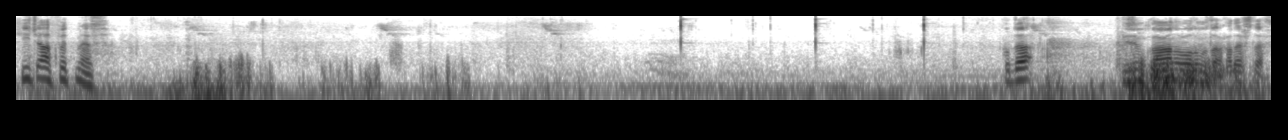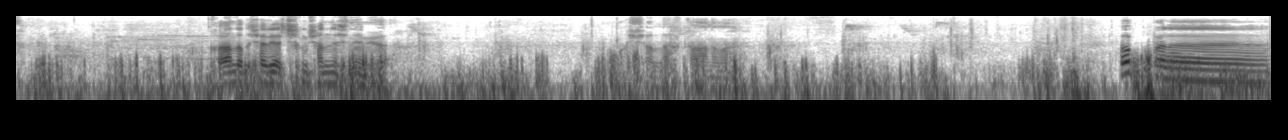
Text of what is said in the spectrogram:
Hiç affetmez. Bu da bizim Kaan oğlumuz arkadaşlar. Kaan da dışarıya çıkmış annesini emiyor. Maşallah Kaan'ıma. Hoppala.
